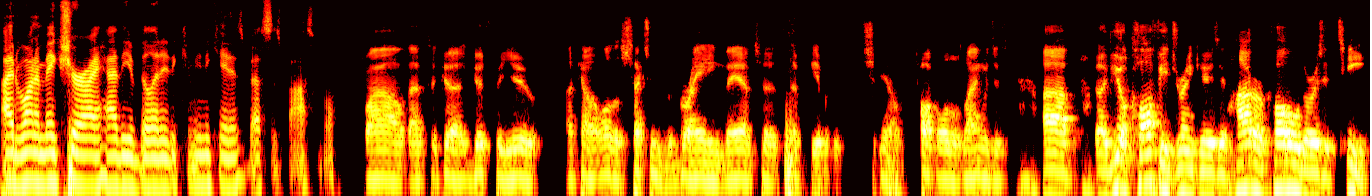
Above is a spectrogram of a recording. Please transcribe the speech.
I'd want to make sure I had the ability to communicate as best as possible. Wow, that's a good good for you. I count all the sections of the brain there to, to be able to you know talk all those languages. Uh, if you're a coffee drinker, is it hot or cold or is it tea?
